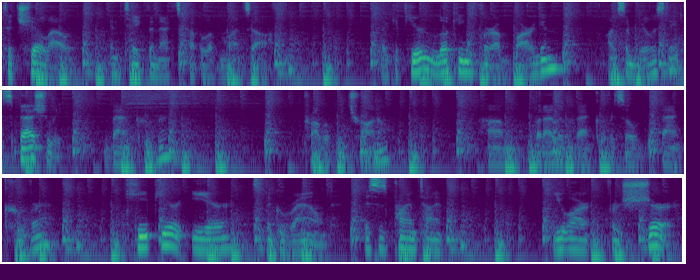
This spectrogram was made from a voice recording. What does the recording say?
to chill out and take the next couple of months off. Like if you're looking for a bargain on some real estate, especially Vancouver, probably Toronto, um, but I live in Vancouver, so Vancouver, keep your ear to the ground. This is prime time. You are for sure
